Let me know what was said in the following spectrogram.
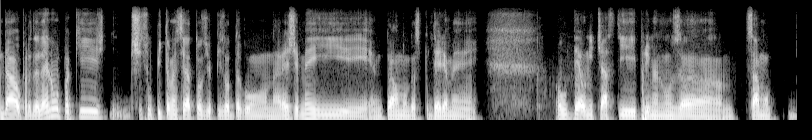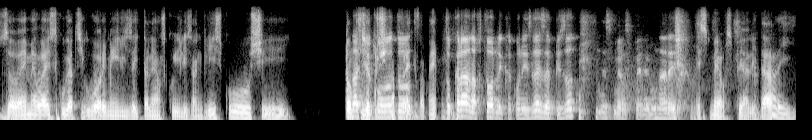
Да, определено, пък и ще се опитаме сега този епизод да го нарежеме и евентуално да споделяме отделни части, примерно за само за MLS, когато си говорим или за италианско, или за английско, ще Значи, ако до, до края на вторник, ако не излезе епизод, не сме успели да го нарежем. Не сме успяли, да. И,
